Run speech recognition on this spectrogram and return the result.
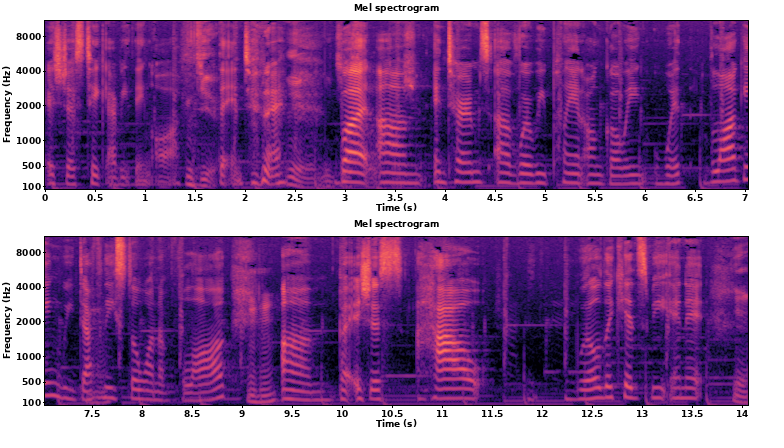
it's just take everything off Yeah. the internet. Yeah but um in terms of where we plan on going with vlogging we definitely still want to vlog. Mhm. um but it's just how will the kids be in it? Yeah.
